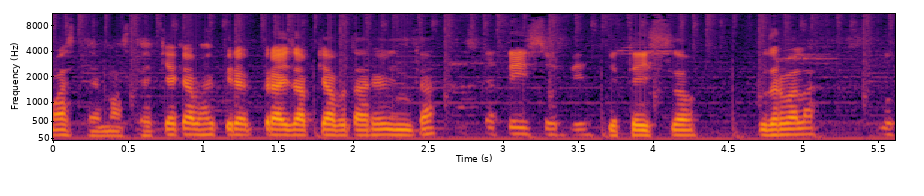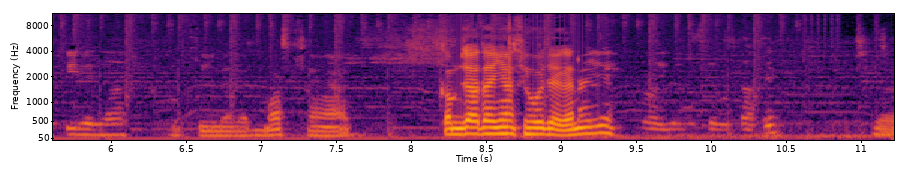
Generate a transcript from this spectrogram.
मस्त है मस्त है। क्या क्या भाई प्राइस आप क्या बता रहे हो इनका? तेईस सौ रुपये। ये तेईस सौ। उधर वाला? वो तीन हज़ार। तीन हज़ार। मस्त है यार। कम ज़्यादा यहाँ से हो जाएगा ना ये? दे चलो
